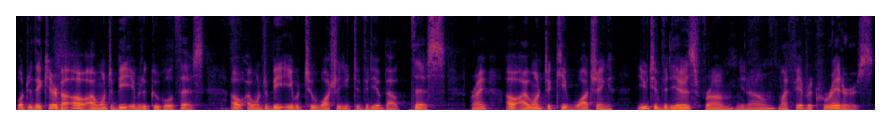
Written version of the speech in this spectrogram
What do they care about? Oh, I want to be able to Google this. Oh, I want to be able to watch a YouTube video about this, right? Oh, I want to keep watching YouTube videos from, you know, my favorite creators,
